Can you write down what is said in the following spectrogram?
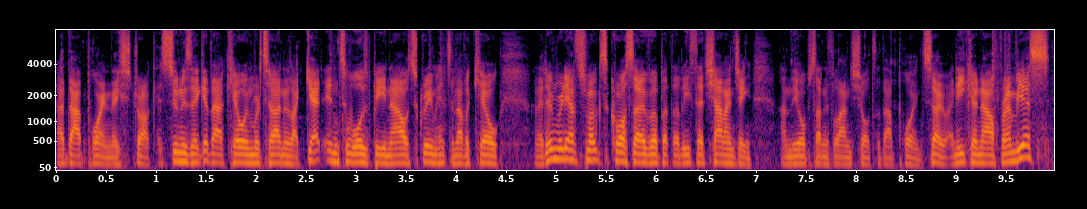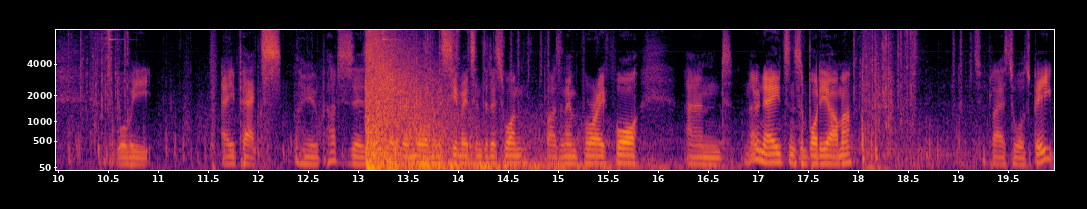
at that point. And they struck. As soon as they get that kill in return, they're like, get in towards B now. Scream hits another kill. And they didn't really have smokes to cross over, but at least they're challenging. And the AWP starting to land shots at that point. So an eco now for EnVyUs. It will be Apex, who purchases a little bit more than his teammates into this one. Buys an M4A4 and no nades and some body armor. Two players towards B.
